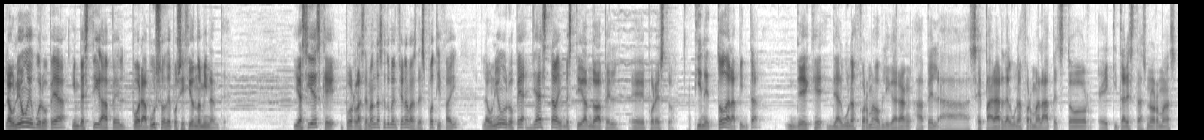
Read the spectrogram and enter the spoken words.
La Unión Europea investiga a Apple por abuso de posición dominante. Y así es que, por las demandas que tú mencionabas de Spotify, la Unión Europea ya estaba investigando a Apple eh, por esto. Tiene toda la pinta de que de alguna forma obligarán a Apple a separar de alguna forma la App Store, eh, quitar estas normas.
